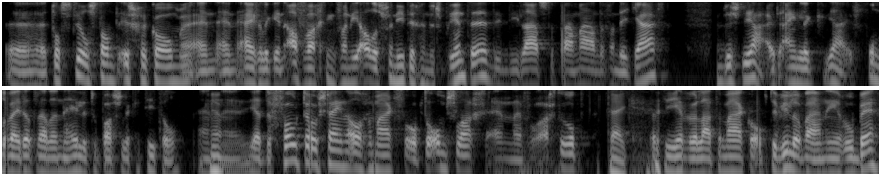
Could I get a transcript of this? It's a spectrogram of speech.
eh, tot stilstand is gekomen. En, en eigenlijk in afwachting van die alles vernietigende sprint, hè, die laatste paar maanden van dit jaar. Dus ja, uiteindelijk ja, vonden wij dat wel een hele toepasselijke titel. En Ja. ja. ja, de foto's zijn al gemaakt voor op de omslag en eh, voor achterop. kijk. Dat die hebben we laten maken op de wielerbaan in Roubaix.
